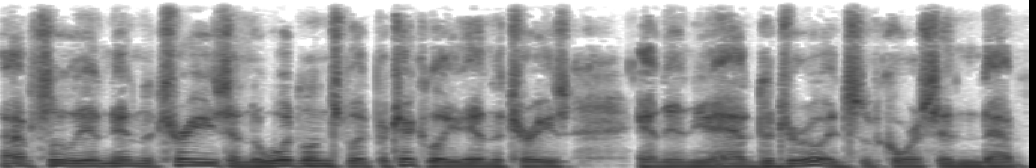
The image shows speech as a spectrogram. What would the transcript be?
absolutely. In, in the trees and the woodlands, but particularly in the trees. And then you had the druids, of course, in that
